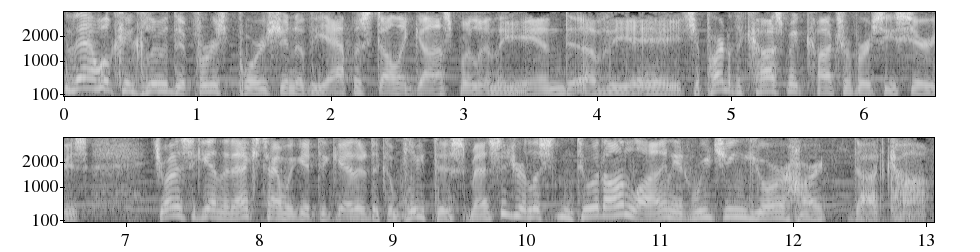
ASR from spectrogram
That will conclude the first portion of the Apostolic Gospel in the End of the Age, a part of the Cosmic Controversy series. Join us again the next time we get together to complete this message or listen to it online at reachingyourheart.com.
